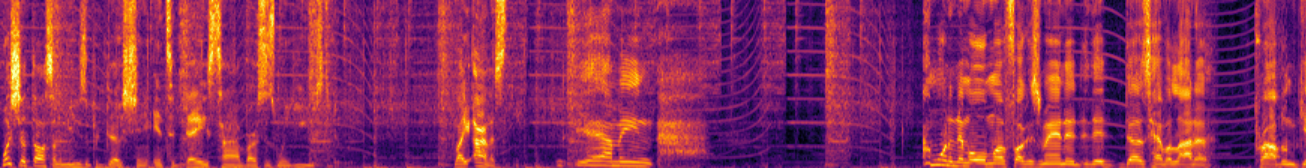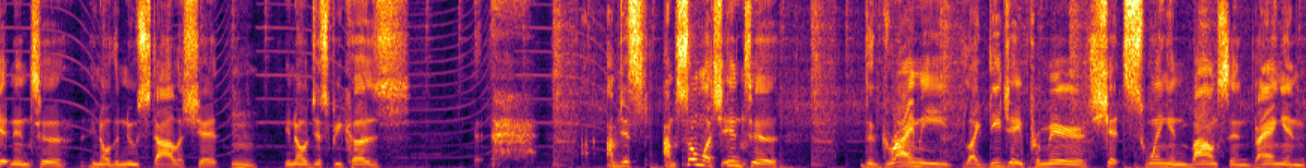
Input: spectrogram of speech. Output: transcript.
What's your thoughts on the music production in today's time versus when you used to do it? Like honestly, yeah. I mean, I'm one of them old motherfuckers, man. That, that does have a lot of problem getting into you know the new style of shit. You know, just because I'm just I'm so much into the grimy like DJ Premier shit, swinging, bouncing, banging.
